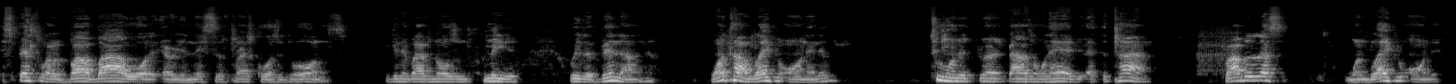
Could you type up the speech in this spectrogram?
especially on the Bob Water area next to the French Quarter in New Orleans. If anybody knows familiar, we'd have been down there. One time, black people on that, it was 200, 300,000, what have you, at the time. Probably less. One black people on it,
